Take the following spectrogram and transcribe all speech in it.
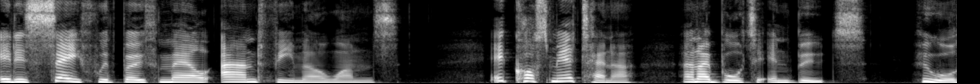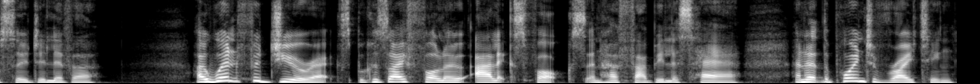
it is safe with both male and female ones. It cost me a tenner, and I bought it in Boots, who also deliver. I went for Durex because I follow Alex Fox and her fabulous hair, and at the point of writing,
